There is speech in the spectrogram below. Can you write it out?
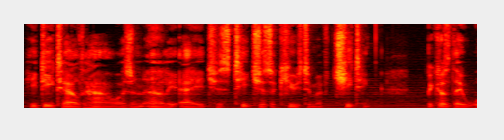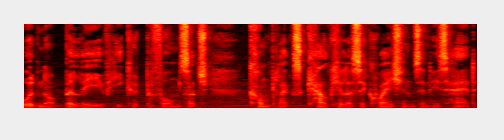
He detailed how, at an early age, his teachers accused him of cheating because they would not believe he could perform such complex calculus equations in his head.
